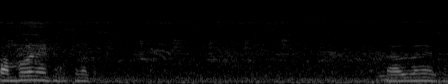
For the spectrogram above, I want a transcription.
കമ്പ് വേണമായിട്ട് കുത്തുന്നത് അത് വേണമായിട്ട്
